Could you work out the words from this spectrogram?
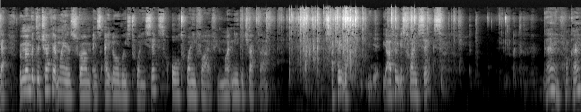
Yeah, remember to check out my Instagram. It's 8lawreese26 or 25. You might need to check that. I think it's I think it's 26. Dang, okay.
